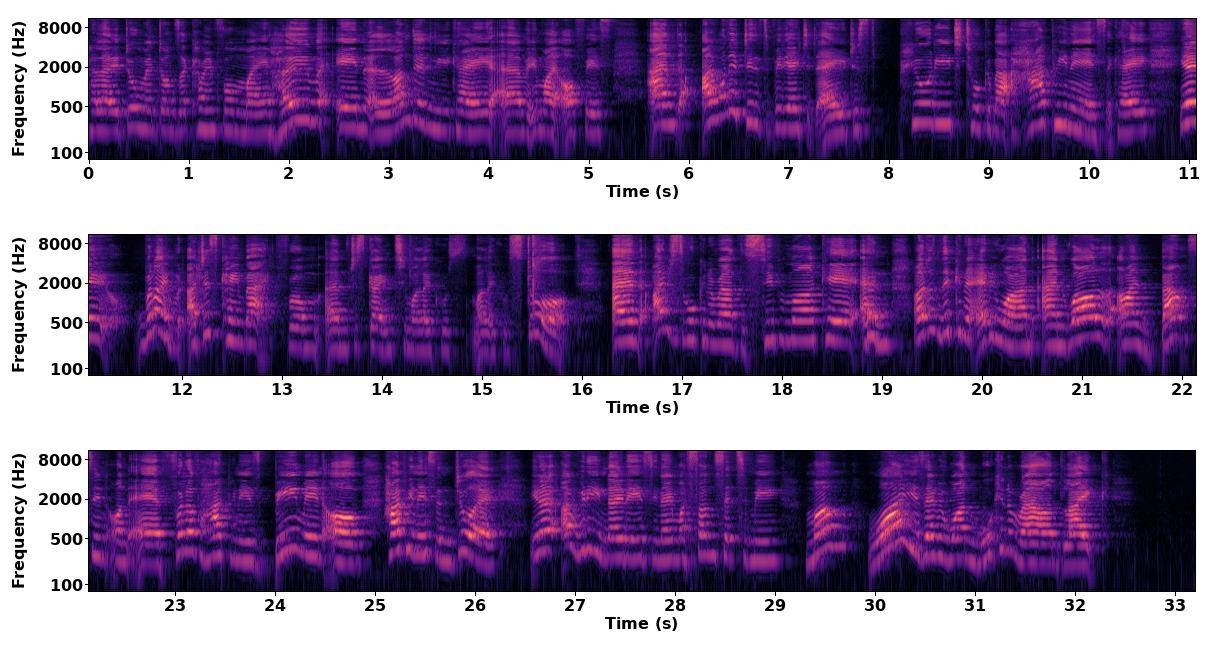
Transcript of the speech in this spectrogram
Hello, Dawn Mendonca coming from my home in London, UK, um, in my office. And I want to do this video today just purely to talk about happiness, okay? You know, when I, I just came back from um, just going to my local, my local store and i'm just walking around the supermarket and i'm just looking at everyone and while I'm bouncing on air full of happiness, beaming of happiness and joy, you know, I really noticed, you know, my son said to me, Mum, why is everyone walking around like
